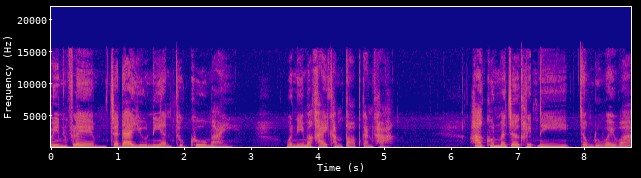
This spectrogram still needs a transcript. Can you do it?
วินเฟลมจะได้ยูเนียนทุกคู่ไหม วันนี้มาไขคำตอบกันค่ะ หากคุณมาเจอคลิปนี้จงรู้ไว้ว่า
